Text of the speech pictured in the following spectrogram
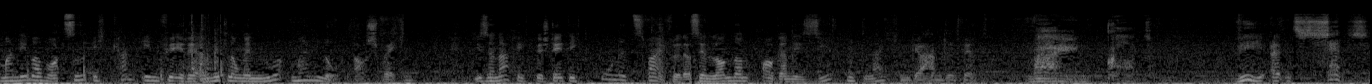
Mein lieber Watson, ich kann Ihnen für Ihre Ermittlungen nur mein Lob aussprechen. Diese Nachricht bestätigt ohne Zweifel, dass in London organisiert mit Leichen gehandelt wird. Mein Gott. Wie entsetzlich.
